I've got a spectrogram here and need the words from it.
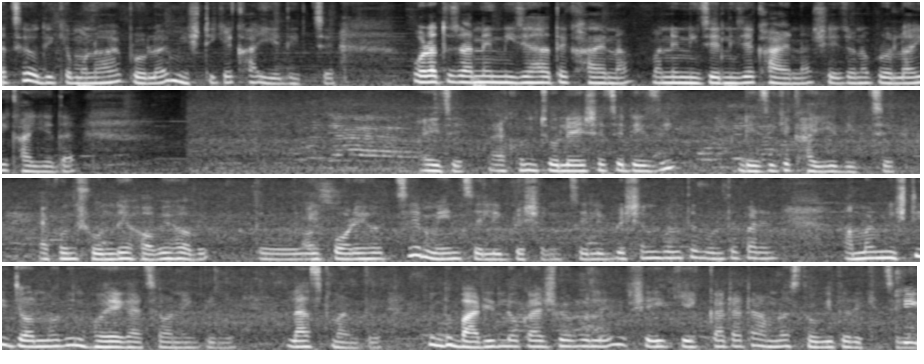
আছে, ওদিকে মনে হয় প্রলয় মিষ্টিকে খাইয়ে দিচ্ছে। ওরা তো জানেন নিজে হাতে খায় না মানে নিজে নিজে খায় না, সেই জন্য প্রলয়ই খাইয়ে দেয়। এই যে, এখন চলে এসেছে ডেজি। ডেজিকে খাইয়ে দিচ্ছে। এখন সন্ধে হবে হবে। তো এরপরে হচ্ছে মেন সেলিব্রেশন সেলিব্রেশন বলতে বলতে পারেন, আমার মিষ্টির জন্মদিন হয়ে গেছে অনেক দিনই লাস্ট মান্থে কিন্তু বাড়ির লোক আসবে বলে সেই কেক কাটাটা আমরা স্থগিত কি রেখেছিলাম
